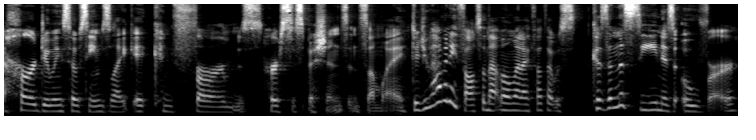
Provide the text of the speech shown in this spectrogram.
Her doing so seems like it confirms her suspicions in some way. Did you have any thoughts on that moment? I thought that was because then the scene is over.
